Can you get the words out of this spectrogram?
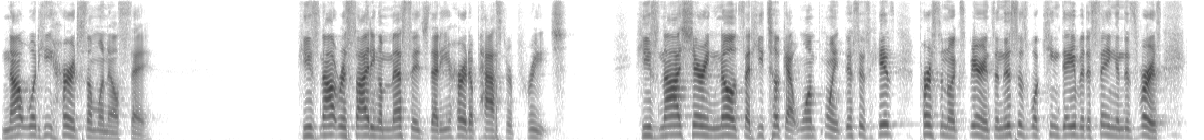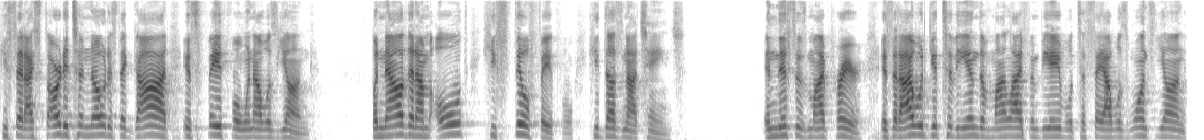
not what he heard someone else say. He's not reciting a message that he heard a pastor preach. He's not sharing notes that he took at one point. This is his personal experience. And this is what King David is saying in this verse. He said, I started to notice that God is faithful when I was young. But now that I'm old, he's still faithful. He does not change. And this is my prayer is that I would get to the end of my life and be able to say I was once young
